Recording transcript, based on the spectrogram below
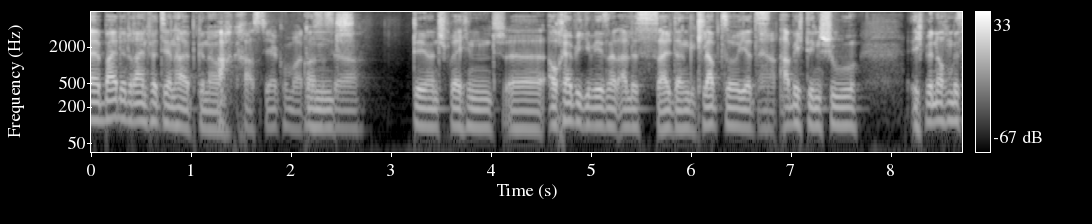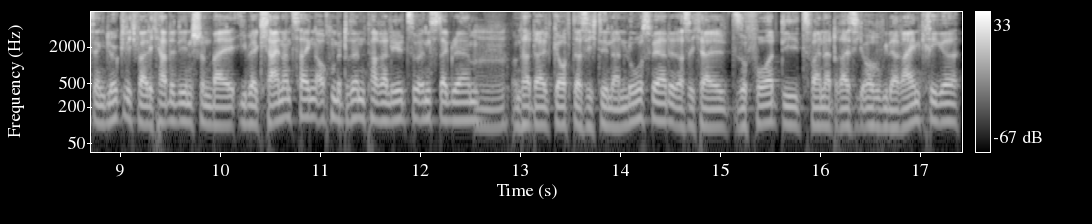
Äh, beide 43,5, genau. Ach krass, ja, guck mal, das und ist ja. Dementsprechend äh, auch happy gewesen, hat alles halt dann geklappt. So, jetzt ja. habe ich den Schuh. Ich bin auch ein bisschen glücklich, weil ich hatte den schon bei eBay Kleinanzeigen auch mit drin, parallel zu Instagram mhm. und hatte halt gehofft, dass ich den dann loswerde, dass ich halt sofort die 230 Euro wieder reinkriege.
